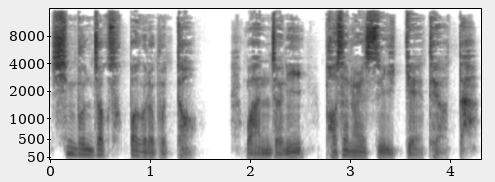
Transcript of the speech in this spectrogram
신분적 속박으로부터 완전히 벗어날 수 있게 되었다.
